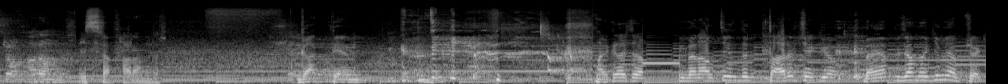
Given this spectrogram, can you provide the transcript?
İsraf haramdır. İsraf haramdır. Goddamn. Arkadaşlar ben 6 yıldır tarif çekiyorum. Ben yapmayacağım da kim yapacak?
